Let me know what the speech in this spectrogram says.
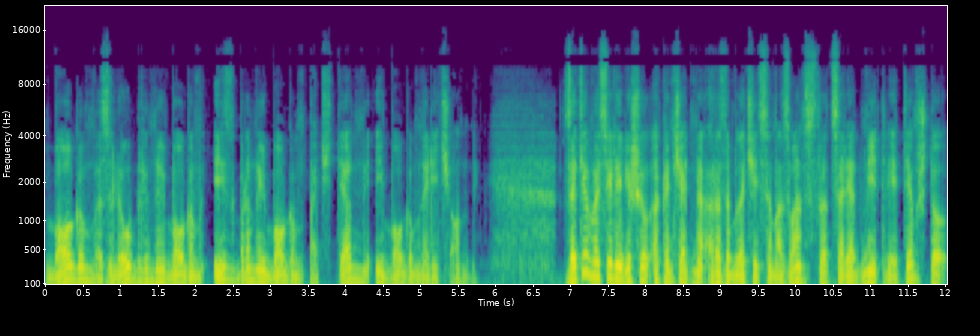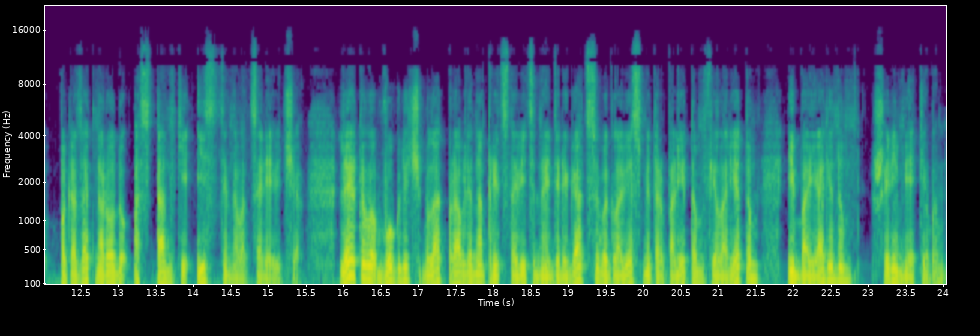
«Богом возлюбленный, Богом избранный, Богом почтенный и Богом нареченный». Затем Василий решил окончательно разоблачить самозванство царя Дмитрия тем, что показать народу останки истинного царевича. Для этого в Углич была отправлена представительная делегация во главе с митрополитом Филаретом и боярином Шереметьевым.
